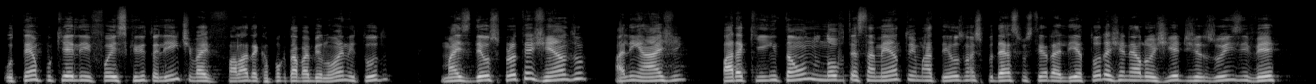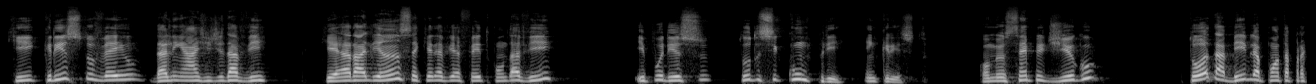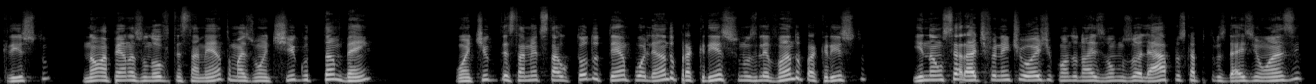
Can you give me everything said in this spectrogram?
o tempo que ele foi escrito ali. A gente vai falar daqui a pouco da Babilônia e tudo, mas Deus protegendo a linhagem para que então no Novo Testamento, em Mateus, nós pudéssemos ter ali toda a genealogia de Jesus e ver que Cristo veio da linhagem de Davi que era a aliança que ele havia feito com Davi, e por isso tudo se cumpre em Cristo. Como eu sempre digo, toda a Bíblia aponta para Cristo, não apenas o Novo Testamento, mas o Antigo também. O Antigo Testamento está todo o tempo olhando para Cristo, nos levando para Cristo, e não será diferente hoje quando nós vamos olhar para os capítulos 10 e 11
